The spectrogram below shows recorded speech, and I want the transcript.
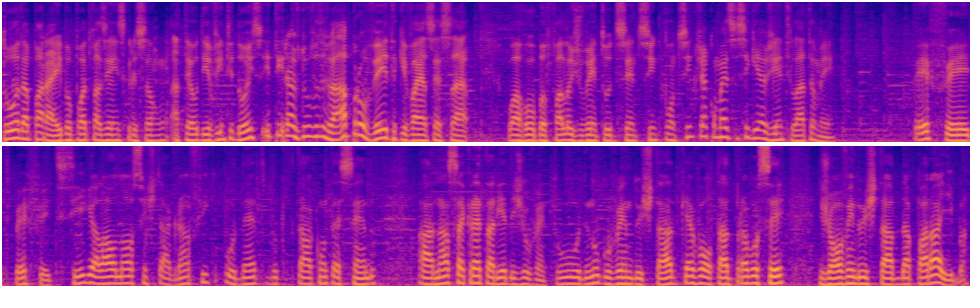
toda a Paraíba pode fazer a inscrição até o dia 22 e tira as dúvidas lá. Aproveita que vai acessar o arroba Fala Juventude 105.5 já começa a seguir a gente lá também. Perfeito, perfeito. Siga lá o nosso Instagram, fique por dentro do que está acontecendo ah, na Secretaria de Juventude, no governo do estado, que é voltado para você, jovem do estado da Paraíba.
